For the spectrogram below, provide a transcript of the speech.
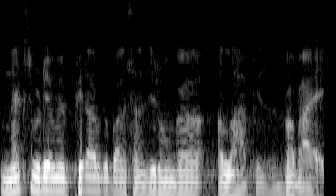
نیکسٹ ویڈیو میں پھر آپ کے پاس حاضر ہوں گا۔ اللہ حافظ۔ بائے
